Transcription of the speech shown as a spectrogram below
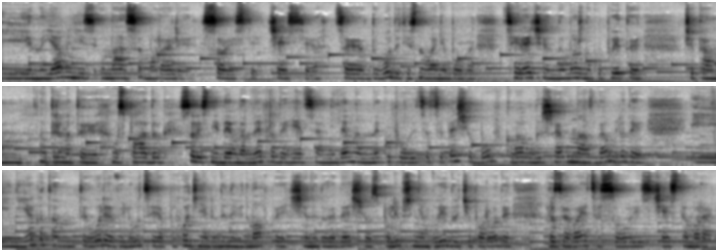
І наявність у нас моралі, совісті, честі це доводить існування Бога. Ці речі не можна купити чи там отримати у спадок. Совість ніде вона не продається, ніде вона не купується. Це те, що Бог вклав лише у нас, да, у людей. І ніяка там теорія, еволюція, походження людини від мавпи ще не доведе, що з поліпшенням виду чи породи розвивається совість, честь та мораль.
